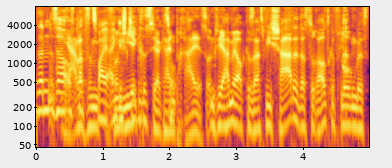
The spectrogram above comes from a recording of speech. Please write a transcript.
dann ist er Ja, auf Platz von, 2 von mir eingestiegen. kriegst du ja keinen So. Preis. Und wir haben ja auch gesagt, wie schade, dass du rausgeflogen bist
